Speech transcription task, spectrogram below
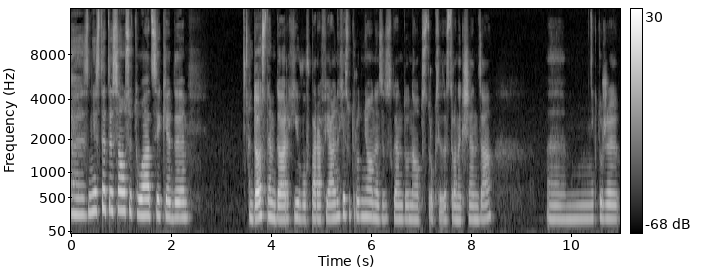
E, niestety są sytuacje, kiedy dostęp do archiwów parafialnych jest utrudniony ze względu na obstrukcję ze strony księdza. Niektórzy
